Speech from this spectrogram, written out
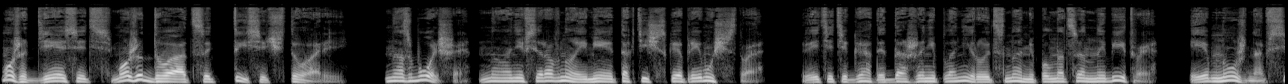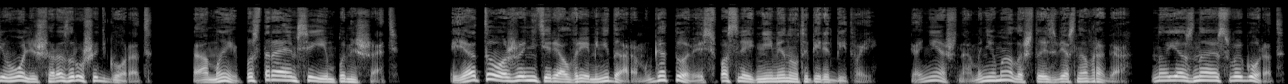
Может, десять, может, двадцать тысяч тварей. Нас больше, но они все равно имеют тактическое преимущество. Ведь эти гады даже не планируют с нами полноценной битвы. Им нужно всего лишь разрушить город. А мы постараемся им помешать. Я тоже не терял времени даром, готовясь в последние минуты перед битвой. Конечно, мне мало что известно о врагах, но я знаю свой город,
